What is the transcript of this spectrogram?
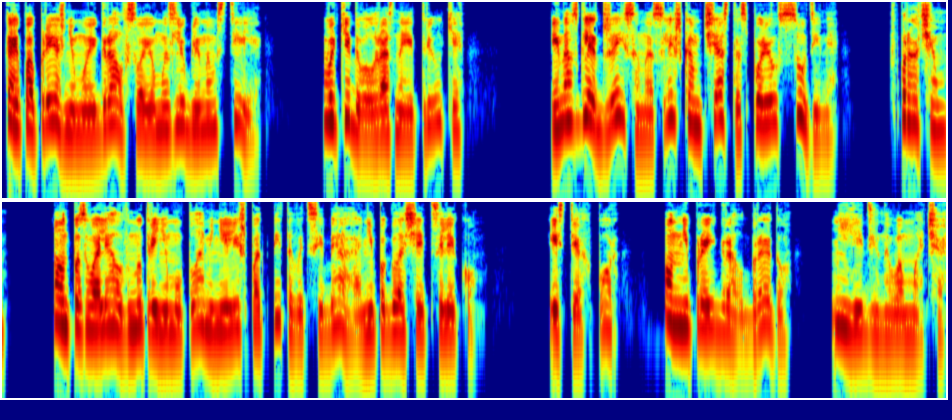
Кай по-прежнему играл в своем излюбленном стиле, выкидывал разные трюки, и на взгляд Джейсона слишком часто спорил с судьями. Впрочем, он позволял внутреннему пламени лишь подпитывать себя, а не поглощать целиком. И с тех пор он не проиграл Брэду ни единого матча.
